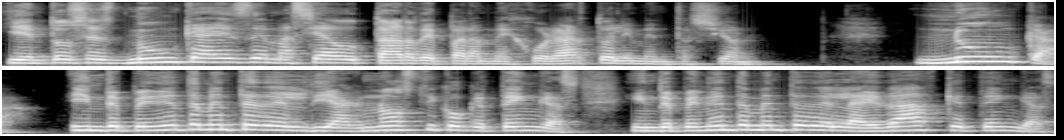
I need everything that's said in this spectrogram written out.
Y entonces nunca es demasiado tarde para mejorar tu alimentación. Nunca, independientemente del diagnóstico que tengas, independientemente de la edad que tengas,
